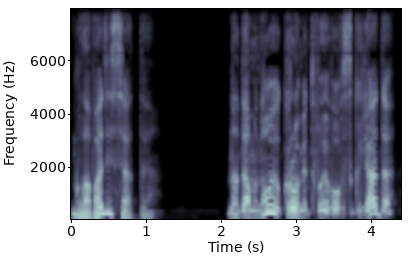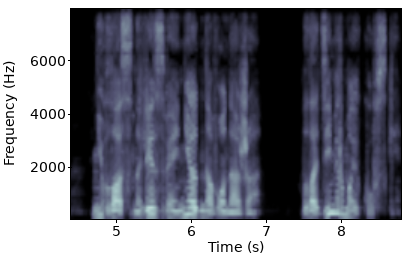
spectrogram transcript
Глава десятая. Надо мною, кроме твоего взгляда, не властно лезвие ни одного ножа. Владимир Маяковский.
